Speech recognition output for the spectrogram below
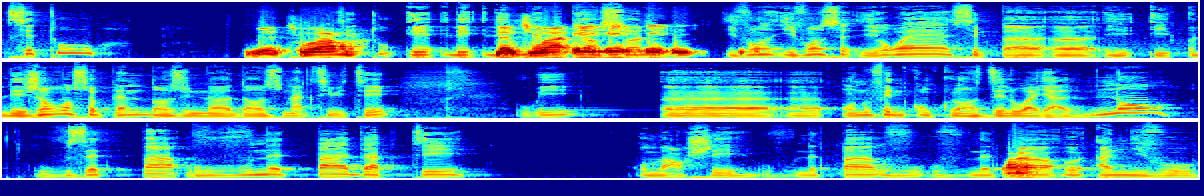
C'est tout. Mais tu vois, et les, les tu vois, personnes, et, ils vont, ils vont se, ouais, c'est pas, euh, les gens vont se plaindre dans une dans une activité. Oui, euh, euh, on nous fait une concurrence déloyale. Non, vous êtes pas, vous n'êtes pas adapté au marché. Vous n'êtes pas, vous, vous n'êtes pas à niveau.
